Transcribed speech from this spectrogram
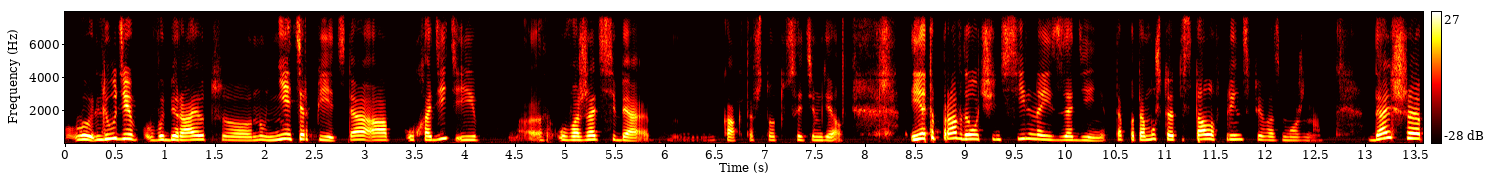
люди выбирают э, ну, не терпеть, да, а уходить и э, уважать себя как-то что-то с этим делать. И это, правда, очень сильно из-за денег, да, потому что это стало, в принципе, возможно. Дальше,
